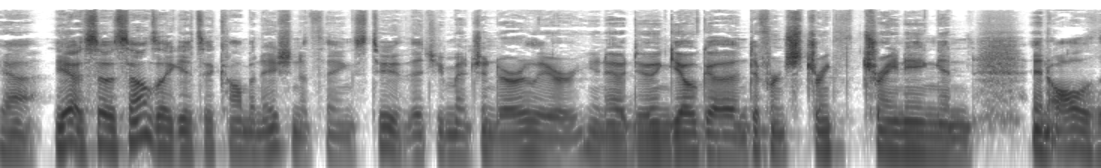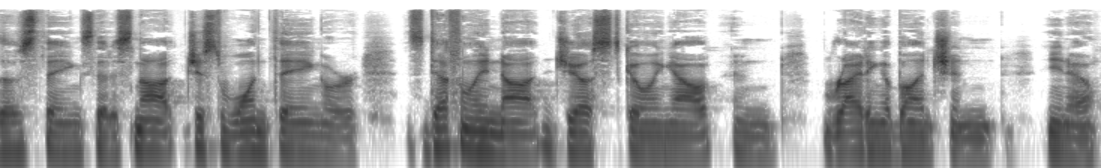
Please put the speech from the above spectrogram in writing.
yeah. Yeah. So it sounds like it's a combination of things too that you mentioned earlier, you know, doing yoga and different strength training and, and all of those things that it's not just one thing or it's definitely not just going out and riding a bunch and, you know,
